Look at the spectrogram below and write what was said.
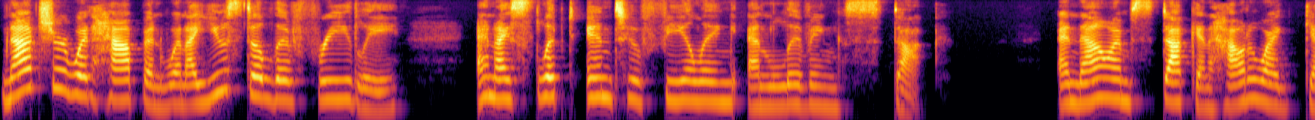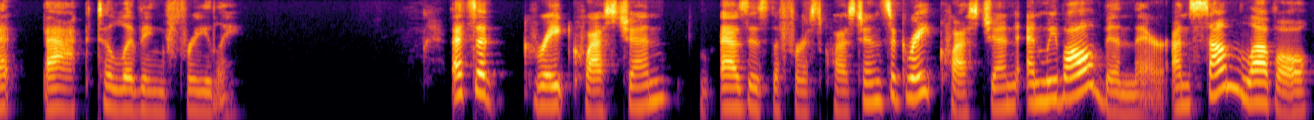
Not sure what happened when I used to live freely and I slipped into feeling and living stuck. And now I'm stuck, and how do I get back to living freely? That's a great question as is the first question. It's a great question. And we've all been there. On some level,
